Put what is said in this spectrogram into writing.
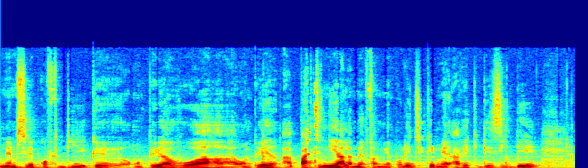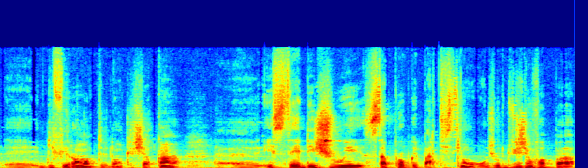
même si les profs disent qu'on peut avoir, on peut appartenir à la même famille politique, mais avec des idées euh, différentes. Donc chacun essaie de jouer sa propre partition. Aujourd'hui, je ne vois pas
